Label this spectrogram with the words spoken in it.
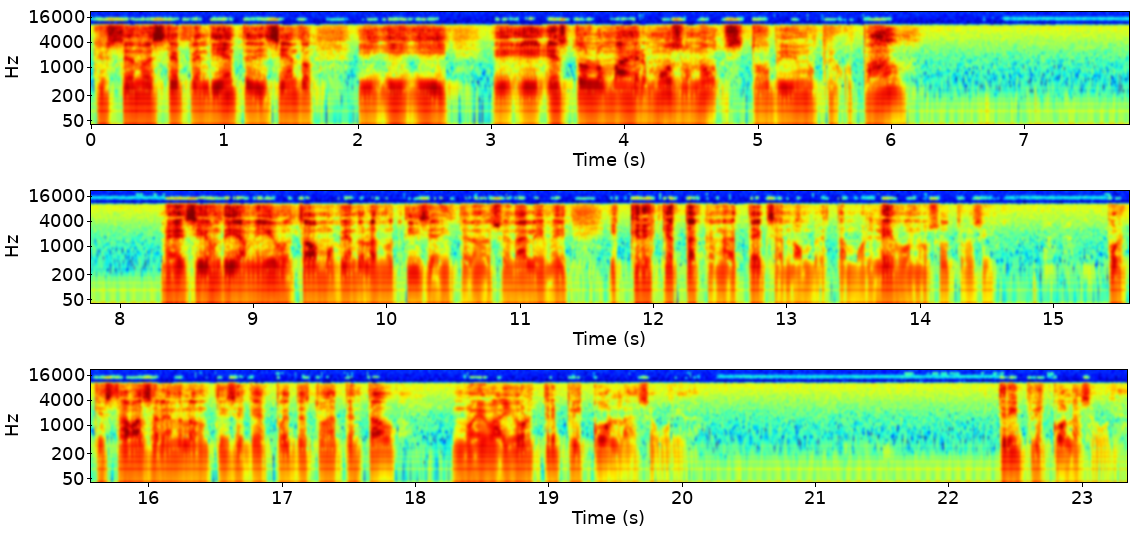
Que usted no esté pendiente diciendo, y, esto es lo más hermoso. No, todos vivimos preocupados. Me decía un día mi hijo, estábamos viendo las noticias internacionales y me dice, ¿y crees que atacan a Texas? No, hombre, estamos lejos nosotros, sí. Porque estaba saliendo la noticia que después de estos atentados, Nueva York triplicó la seguridad. Triplicó la seguridad.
